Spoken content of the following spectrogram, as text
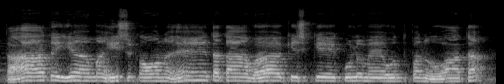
तात यह महिष कौन है? तथा वह किसके कुल में उत्पन्न हुआ था?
